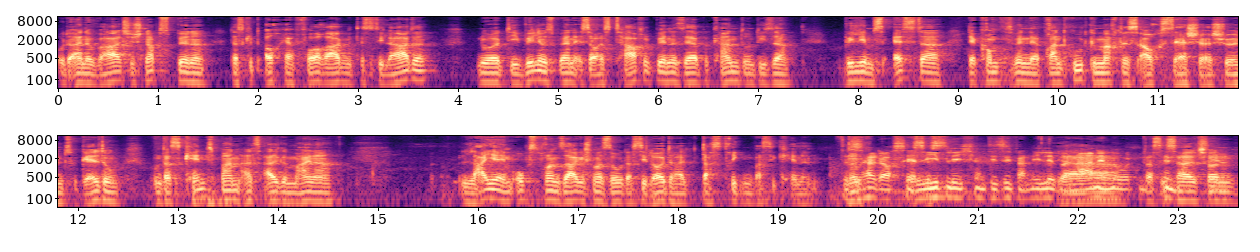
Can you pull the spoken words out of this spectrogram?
oder eine walische Schnapsbirne. Das gibt auch hervorragende Destillate. Nur die Williamsbirne ist auch als Tafelbirne sehr bekannt und dieser Williams Ester, der kommt, wenn der Brand gut gemacht ist, auch sehr, sehr schön zur Geltung. Und das kennt man als allgemeiner Laie im Obstbrand, sage ich mal so, dass die Leute halt das trinken, was sie kennen. Das ne? ist halt auch sehr das lieblich und diese Vanille-Bananennoten. Ja, das ist halt schon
